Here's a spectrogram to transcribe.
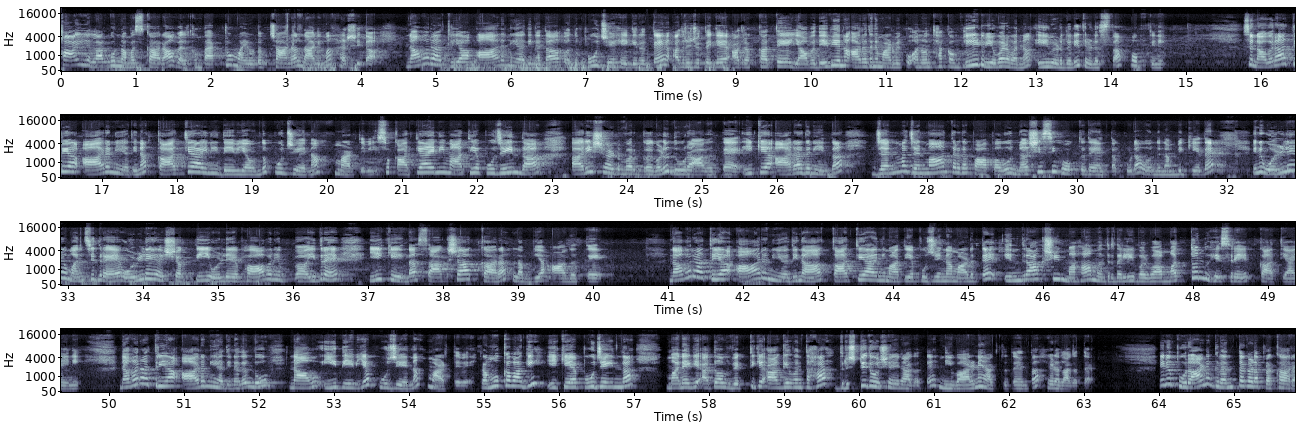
Hi ಎಲ್ಲರಿಗೂ ನಮಸ್ಕಾರ. Welcome back to my YouTube channel ನಾನಿಮ್ಮ Harshita. ನವರಾತ್ರಿಯ ಆರನೆಯ ದಿನದ ಒಂದು ಪೂಜೆ ಹೇಗಿರುತ್ತೆ? ಅದರ ಜೊತೆಗೆ ಅದರ ಕತೆ, ಯಾವ ದೇವಿಯನ್ನು ಆರಾಧನೆ ಮಾಡಬೇಕು ಅನ್ನುವಂತಹ ಕಂಪ್ಲೀಟ್ ವಿವರವನ್ನು ಈ ವಿಡಿಯೋದಲ್ಲಿ ತಿಳಿಸ್ತಾ ಹೋಗ್ತೀನಿ. ಸೊ ನವರಾತ್ರಿಯ ಆರನೆಯ ದಿನ ಕಾತ್ಯಾಯಿನಿ ದೇವಿಯ ಒಂದು ಪೂಜೆಯನ್ನು ಮಾಡ್ತೀವಿ. ಸೊ ಕಾತ್ಯಾಯಿನಿ ಮಾತೆಯ ಪೂಜೆಯಿಂದ ಅರಿಷಡ್ವರ್ಗಗಳು ದೂರ ಆಗುತ್ತೆ. ಈಕೆಯ ಆರಾಧನೆಯಿಂದ ಜನ್ಮ ಜನ್ಮಾಂತರದ ಪಾಪವು ನಶಿಸಿ ಹೋಗ್ತದೆ ಅಂತ ಕೂಡ ಒಂದು ನಂಬಿಕೆ ಇದೆ. ಇನ್ನು ಒಳ್ಳೆಯ ಮನಸ್ಸಿದ್ರೆ, ಒಳ್ಳೆಯ ಶಕ್ತಿ, ಒಳ್ಳೆಯ ಭಾವನೆ ಇದ್ದರೆ ಈಕೆಯಿಂದ ಸಾಕ್ಷಾತ್ಕಾರ ಲಭ್ಯ ಆಗುತ್ತೆ. ನವರಾತ್ರಿಯ ಆರನೆಯ ದಿನ ಕಾತ್ಯಾಯನಿ ಮಾತೆಯ ಪೂಜೆಯನ್ನು ಮಾಡುತ್ತೆ. ಇಂದ್ರಾಕ್ಷಿ ಮಹಾಮಂತ್ರದಲ್ಲಿ ಬರುವ ಮತ್ತೊಂದು ಹೆಸರೇ ಕಾತ್ಯಾಯಿನಿ. ನವರಾತ್ರಿಯ ಆರನೆಯ ದಿನದಂದು ನಾವು ಈ ದೇವಿಯ ಪೂಜೆಯನ್ನು ಮಾಡ್ತೇವೆ. ಪ್ರಮುಖವಾಗಿ ಈಕೆಯ ಪೂಜೆಯಿಂದ ಮನೆಗೆ ಅಥವಾ ವ್ಯಕ್ತಿಗೆ ಆಗಿರುವಂತಹ ದೃಷ್ಟಿದೋಷ ಏನಾಗುತ್ತೆ? ನಿವಾರಣೆ ಆಗ್ತದೆ ಅಂತ ಹೇಳಲಾಗುತ್ತೆ. ಇನ್ನು ಪುರಾಣ ಗ್ರಂಥಗಳ ಪ್ರಕಾರ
